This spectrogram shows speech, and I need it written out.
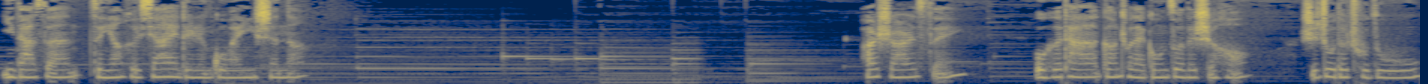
你打算怎样和相爱的人过完一生呢？二十二岁，我和他刚出来工作的时候，是住的出租屋。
